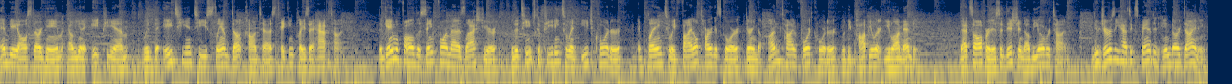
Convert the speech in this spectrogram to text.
NBA All Star Game that will begin at 8 p.m. with the AT&T Slam Dunk contest taking place at halftime. The game will follow the same format as last year, with the teams competing to win each quarter and playing to a final target score during the untimed fourth quarter with the popular Elam ending. That's all for this edition of the Overtime. New Jersey has expanded indoor dining.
